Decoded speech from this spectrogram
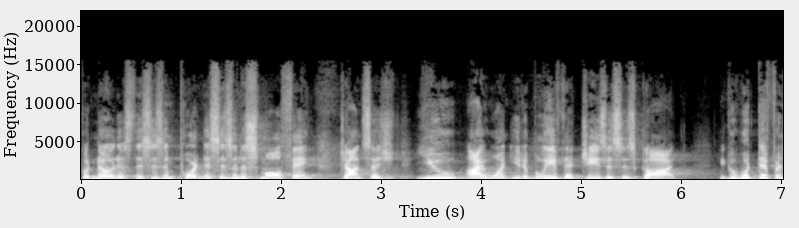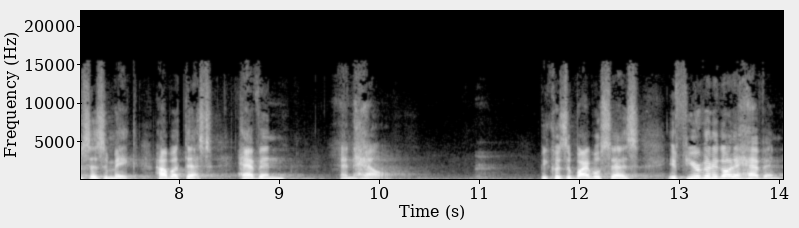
But notice, this is important. This isn't a small thing. John says, you, I want you to believe that Jesus is God. You go, what difference does it make? How about this? Heaven and hell. Because the Bible says, if you're going to go to heaven,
